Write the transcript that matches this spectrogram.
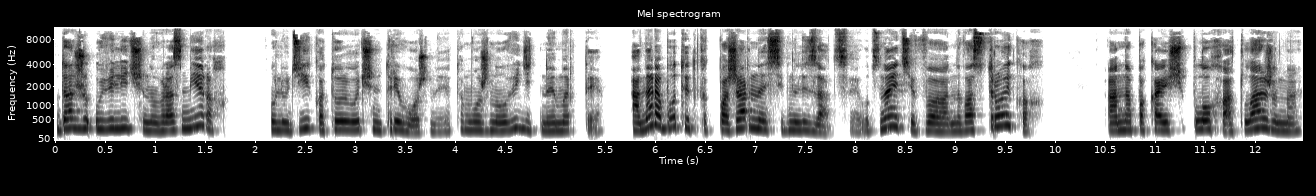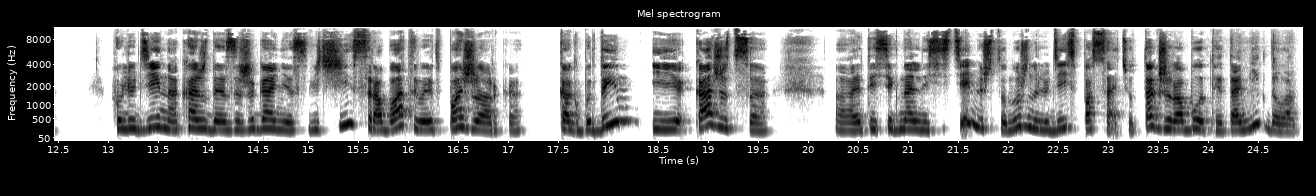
даже увеличена в размерах у людей, которые очень тревожные. Это можно увидеть на МРТ. Она работает как пожарная сигнализация. Вот знаете, в новостройках она пока еще плохо отлажена. У людей на каждое зажигание свечи срабатывает пожарка. Как бы дым, и кажется а, этой сигнальной системе, что нужно людей спасать. Вот так же работает амигдала.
